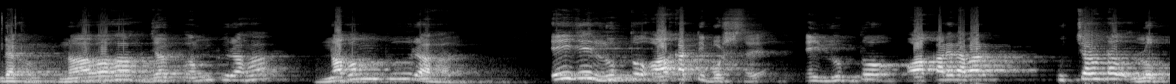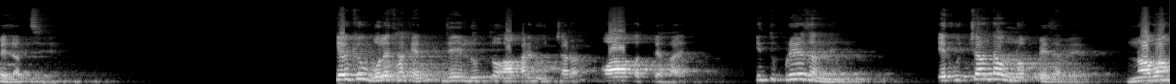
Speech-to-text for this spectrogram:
দেখো, নবহ যোগ অঙ্কুরহ, নবঙ্কুরহ। এই যে লুপ্ত অকারটি বসছে, এই লুপ্ত অকারের আবার উচ্চারণটাও লোপ পেয়ে যাচ্ছে। কেউ কেউ বলে থাকেন যে লুপ্ত অকারের উচ্চারণ অ করতে হয়, কিন্তু প্রয়োজন নেই। এর উচ্চারণটাও লোপ পেয়ে যাবে। নবং,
